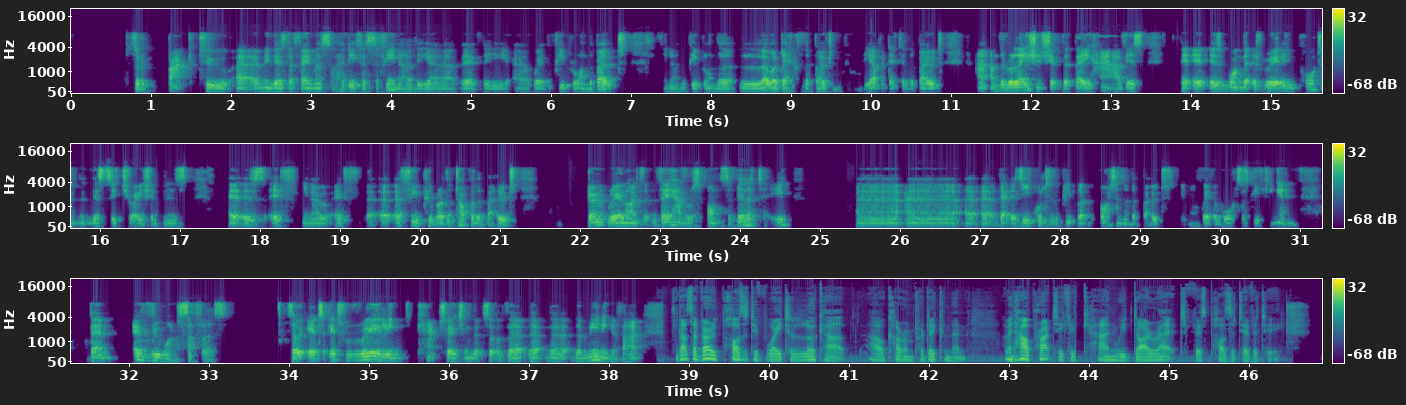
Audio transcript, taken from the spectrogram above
sort of back to, uh, I mean, there's the famous Hadith of Safina, the, uh, the, the uh, where the people on the boat you know, the people on the lower deck of the boat and the upper deck of the boat, and, and the relationship that they have is is one that is really important in this situation. Is is if you know if a, a few people at the top of the boat don't realize that they have responsibility uh, uh, uh, that is equal to the people at the bottom of the boat, you know, where the water's leaking in, then everyone suffers. So it's it's really encapsulating the sort of the, the, the, the meaning of that. So that's a very positive way to look at our current predicament. I mean, how practically can we direct this positivity?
